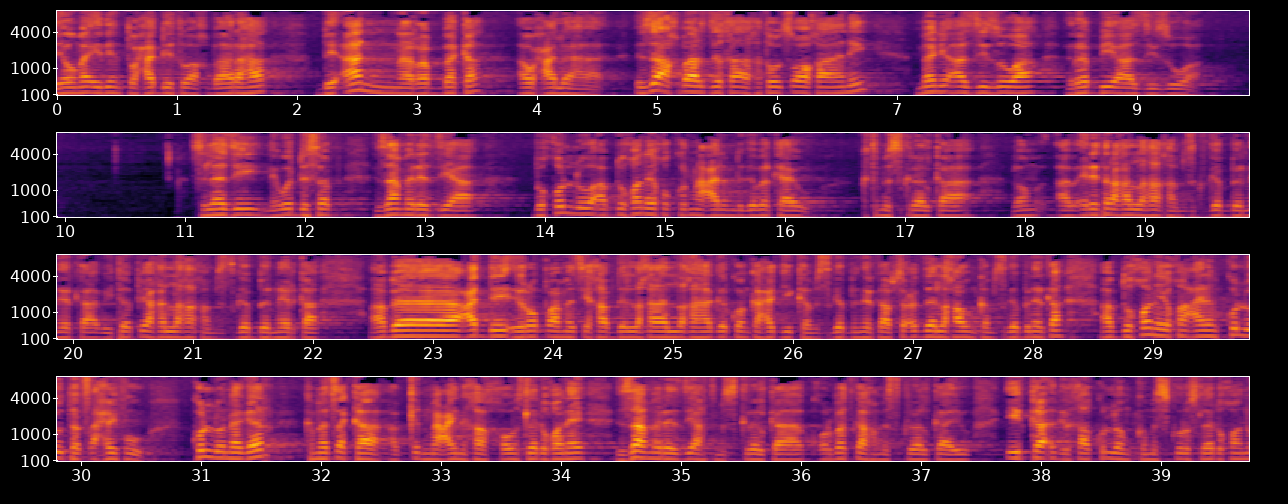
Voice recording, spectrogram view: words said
የውመኢድን ቱሓዲቱ ኣኽባርሃ ብኣነ ረበካ ኣውሓለሃ እዚ ኣኽባር እዚ ከ ክተውፅኦ ከኣኒ መን ዩ ኣዚዝዋ ረቢ ዩ ኣዚዝዋ ስለዚ ንወዲ ሰብ እዛ መሬት እዚኣ ብኩሉ ኣብ ዝኾነ ይኹኩርና ዓለም ዝገበርካዩ ክትምስክረልካ ሎም ኣብ ኤሪትራ ከለኻ ከምዚ ክትገብር ኔርካ ኣብ ኢትዮጵያ ከለኻ ከምዚ ትገብር ኔርካ ኣብ ዓዲ ኤሮጳ መጺኻ ኣብ ደለኻ ኣለኻ ሃገር ኮንካ ሕጂ ከምዚ ትገብር ኔርካ ኣብ ስዑዲ ደለኻ እውን ከምዚ ትገብር ኔርካ ኣብ ዝኾነ ይኹን ዓይነት ኩሉ ተጻሒፉ ኩሉ ነገር ክመጸካ ኣብ ቅድሚ ዓይንኻ ክኸውን ስለ ዝኾነ እዛ መሬት እዚኣ ክትምስክረልካ ቆርበትካ ክምስክረልካ እዩ ኢድካ እግርኻ ኩሎም ክምስክሩ ስለ ዝኾኑ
